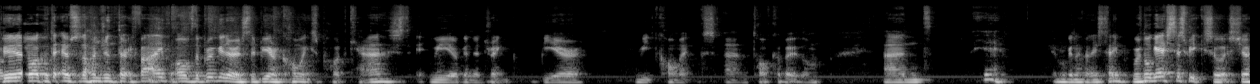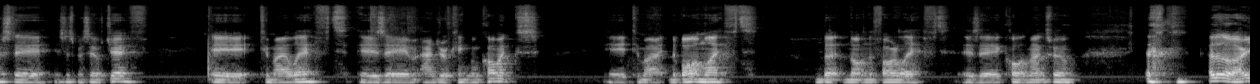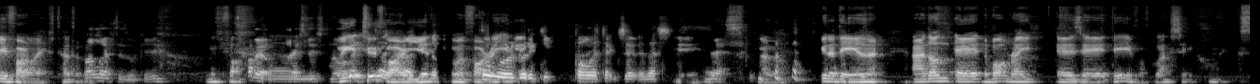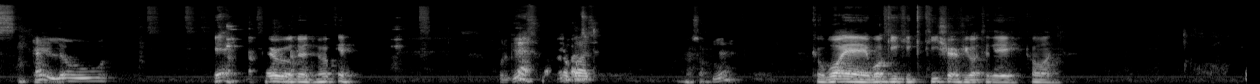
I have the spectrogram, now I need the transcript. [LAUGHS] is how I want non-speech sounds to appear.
Good, welcome to episode 135 of the Brewgooders, the beer and comics podcast. We are going to drink beer, read comics, and talk about them. And yeah, we're going to have a nice time. We've no guests this week, so it's just uh, it's just myself, Jeff. Uh, to my left is um, Andrew of Kingdom Comics. Uh, to my the bottom left, but not on the far left, is uh, Colin Maxwell. [LAUGHS] I don't know. Are you far left? I don't Far know. left is okay. [LAUGHS] Far- Well, Um, If not. you get too far, you end up becoming far right. we're going to keep politics out of this. Yeah. Yes. I know. It's been a day, isn't it? And on uh, the bottom right is uh, Dave of Glass City Comics. Hello. Yeah, how are we all doing? Okay, We're good. Yeah, not bad. awesome. Yeah. Cool. What uh, what geeky T-shirt have you got today, Colin?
